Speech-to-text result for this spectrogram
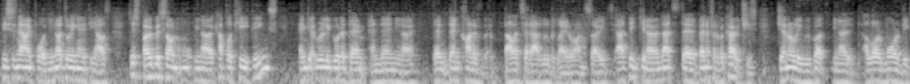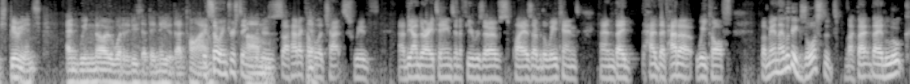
This is now important. You're not doing anything else. Just focus on you know a couple of key things and get really good at them, and then you know then then kind of balance it out a little bit later on. So I think you know, and that's the benefit of a coach is generally we've got you know a lot more of the experience, and we know what it is that they need at that time. It's so interesting um, because I've had a couple yeah. of chats with. Uh, the under 18s and a few reserves players over the weekend, and they had they've had a week off, but man, they look exhausted. Like they, they look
